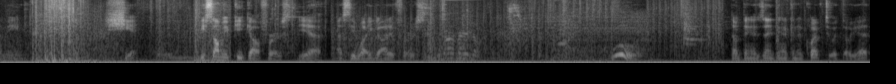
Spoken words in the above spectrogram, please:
I mean, shit. He saw me peek out first. Yeah, I see why he got it first. Bravo. Ooh. Don't think there's anything I can equip to it though yet.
